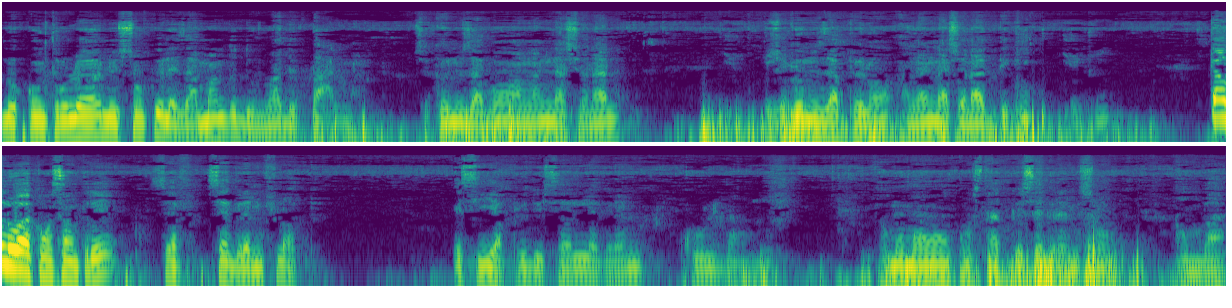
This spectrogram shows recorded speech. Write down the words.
nos contrôleurs ne sont que les amandes de noix de palme, ce que nous avons en langue nationale ce que nous appelons en langue nationale. Quand l'eau est concentrée, ces, graines flottent. Et s'il n'y a plus de sel, les graines coulent dans l'eau. Au moment où on constate que ces graines sont en bas,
